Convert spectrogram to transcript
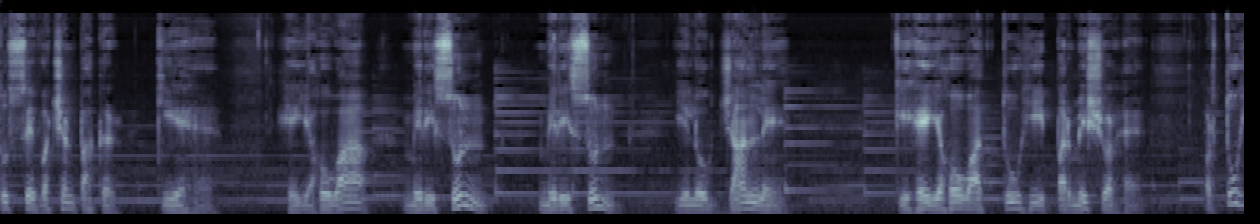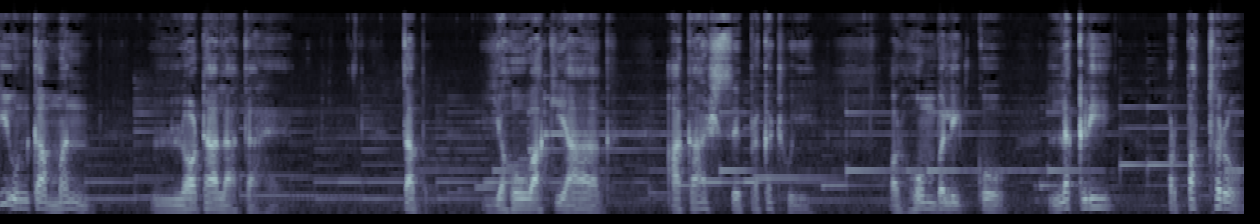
तुझसे वचन पाकर किए हैं। हे यहोवा, मेरी सुन मेरी सुन, ये लोग जान लें कि हे यहोवा, तू ही परमेश्वर है और तू ही उनका मन लौटा लाता है। तब यहोवा की आग आकाश से प्रकट हुई और होमबली को लकड़ी और पत्थरों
